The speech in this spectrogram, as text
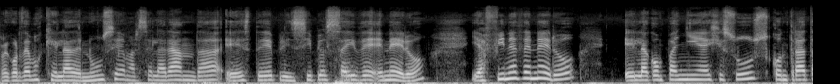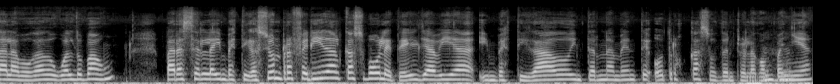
recordemos que la denuncia de Marcela Aranda es de principio el 6 de enero y a fines de enero la compañía de Jesús contrata al abogado Waldo Baum para hacer la investigación referida al caso Poblete. Él ya había investigado internamente otros casos dentro de la compañía,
